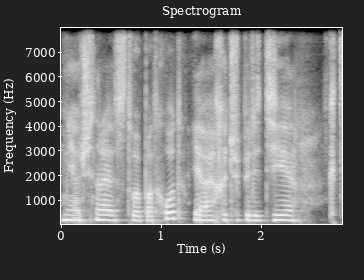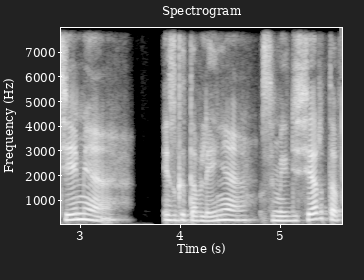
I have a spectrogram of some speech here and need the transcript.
Мне очень нравится твой подход. Я хочу перейти к теме изготовления самих десертов,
